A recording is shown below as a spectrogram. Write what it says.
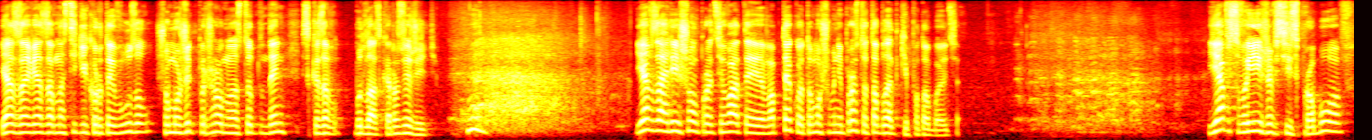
Я зав'язав настільки крутий вузол, що мужик прийшов на наступний день і сказав: будь ласка, розв'яжіть. Я взагалі йшов працювати в аптеку, тому що мені просто таблетки подобаються. Я в своїй же всі спробував,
